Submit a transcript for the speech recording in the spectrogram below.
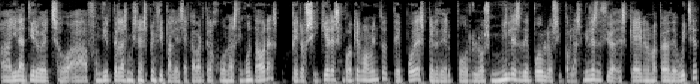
a ir a tiro hecho, a fundirte las misiones principales y acabarte el juego en unas 50 horas, pero si quieres en cualquier momento te puedes perder por los miles de pueblos y por las miles de ciudades que hay en el mapeo de The Witcher,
